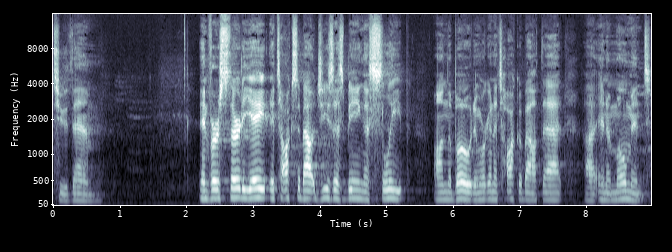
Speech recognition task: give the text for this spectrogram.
to them. In verse 38, it talks about Jesus being asleep on the boat, and we're going to talk about that uh, in a moment.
